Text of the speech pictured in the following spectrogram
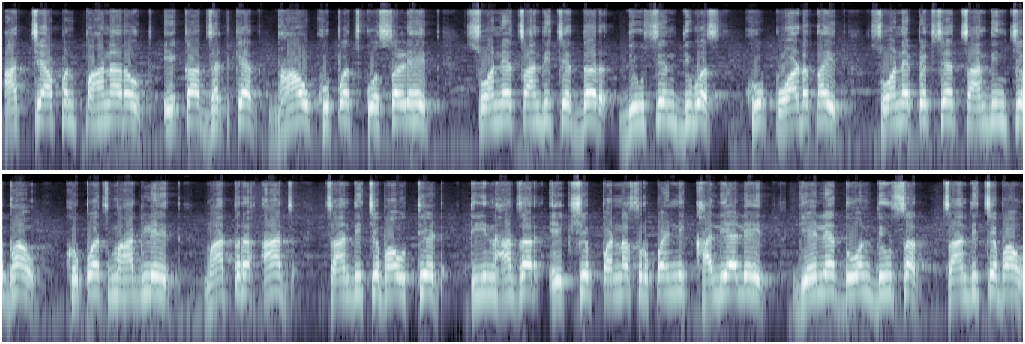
आजचे आपण पाहणार आहोत. एका झटक्यात भाव खूपच कोसळले आहेत. सोन्या चांदीचे दर दिवसेंदिवस खूप वाढत आहेत. सोन्यापेक्षा चांदींचे भाव खूपच महागले आहेत. मात्र आज चांदीचे भाव थेट तीन हजार एकशे पन्नास रुपयांनी खाली आले आहेत. गेल्या दोन दिवसात चांदीचे भाव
